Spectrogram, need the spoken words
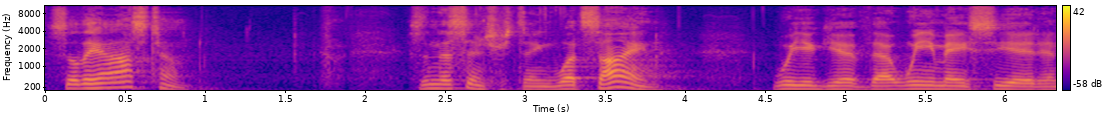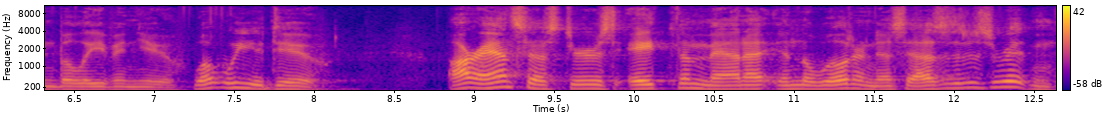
So they asked him, Isn't this interesting? What sign will you give that we may see it and believe in you? What will you do? Our ancestors ate the manna in the wilderness, as it is written.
